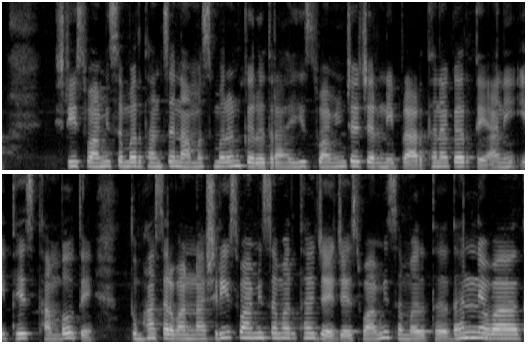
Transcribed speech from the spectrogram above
श्री स्वामी समर्थांचं नामस्मरण करत राहा. ही स्वामींच्या चरणी प्रार्थना करते आणि इथेच थांबवते. तुम्हा सर्वांना श्री स्वामी समर्थ. जय जय स्वामी समर्थ. धन्यवाद.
